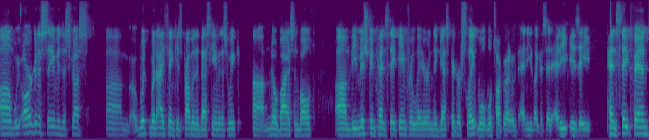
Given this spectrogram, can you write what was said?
um we are going to save and discuss um what what i think is probably the best game of this week. Um no bias involved. Um the michigan penn state game for later in the guest picker slate. We'll, we'll talk about it with eddie. Like i said eddie is a penn state fan.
